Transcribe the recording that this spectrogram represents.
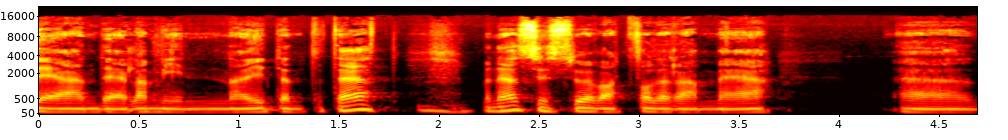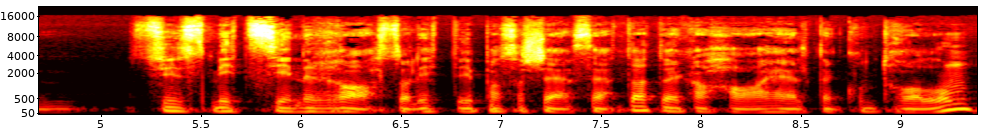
det er en del av min identitet. Mm. Men jeg syns jo i hvert fall det der med eh, Syns mitt sinn raser litt i passasjersetet. At jeg kan ha helt den kontrollen.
